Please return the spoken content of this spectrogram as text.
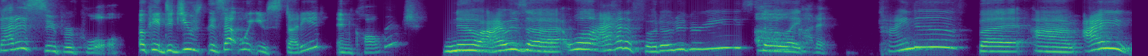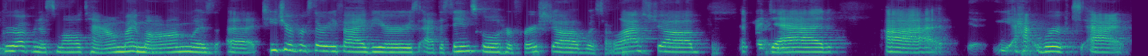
That is super cool. Okay, did you is that what you studied in college? No, I was a well, I had a photo degree, so oh, like got it. Kind of, but um, I grew up in a small town. My mom was a teacher for 35 years at the same school. Her first job was her last job. And my dad uh, worked at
